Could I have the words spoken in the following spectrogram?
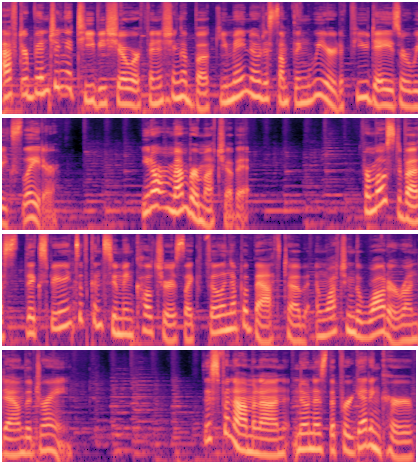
After binging a TV show or finishing a book, you may notice something weird a few days or weeks later. You don't remember much of it. For most of us, the experience of consuming culture is like filling up a bathtub and watching the water run down the drain. This phenomenon, known as the forgetting curve,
